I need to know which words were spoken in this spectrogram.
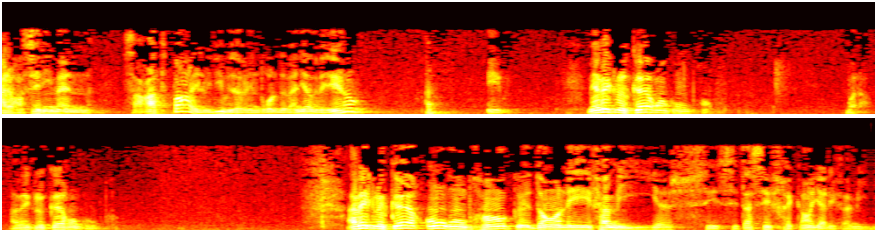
Alors Célimène, ça rate pas. Il lui dit Vous avez une drôle de manière d'aimer les gens. Et oui. Mais avec le cœur, on comprend. Voilà. Avec le cœur, on comprend. Avec le cœur, on comprend que dans les familles, c'est assez fréquent, il y a des familles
